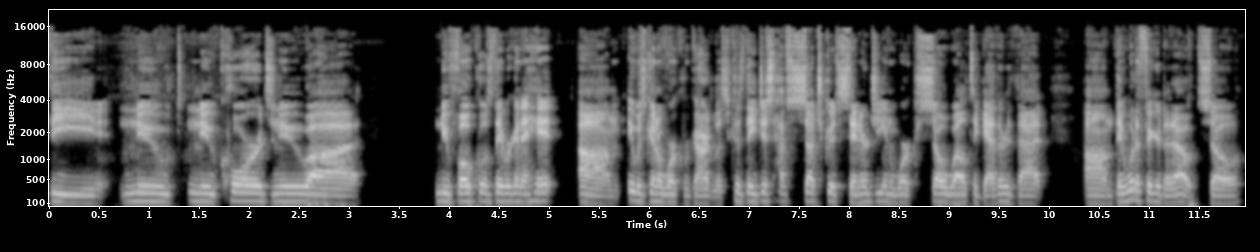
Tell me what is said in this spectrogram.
the new new chords, new uh, new vocals they were going to hit. Um, it was going to work regardless because they just have such good synergy and work so well together that um, they would have figured it out. So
